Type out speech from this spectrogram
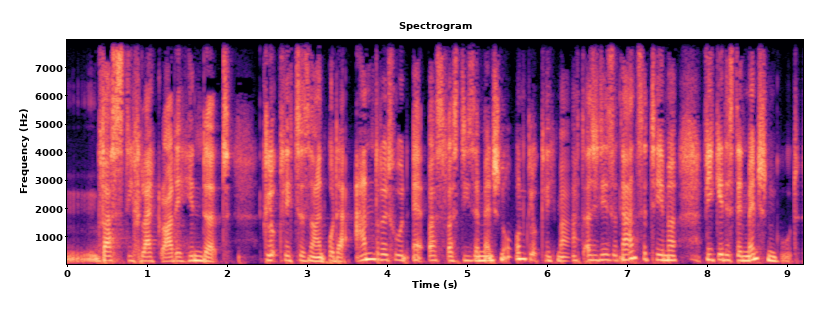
was die vielleicht gerade hindert, glücklich zu sein oder andere tun etwas, was diese Menschen unglücklich macht. Also dieses ganze Thema, wie geht es den Menschen gut,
